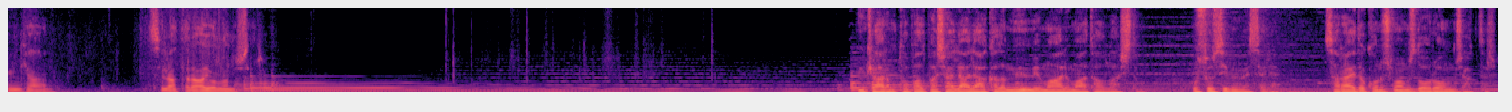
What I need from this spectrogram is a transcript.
Hünkârım. Silahları ağa yollamışlar. Hünkârım Topal Paşa ile alakalı mühim bir malumata ulaştım. Hususi bir mesele. Sarayda konuşmamız doğru olmayacaktır.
